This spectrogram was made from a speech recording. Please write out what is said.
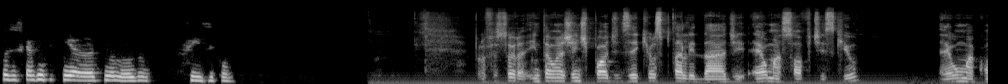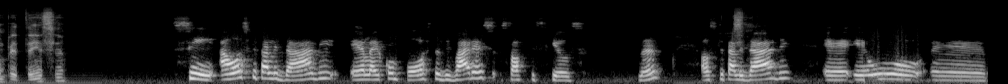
coisas que a gente tinha antes no mundo físico. Professora, então a gente pode dizer que hospitalidade é uma soft skill? É uma competência? Sim, a hospitalidade ela é composta de várias soft skills, né? A hospitalidade, é, eu, é,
